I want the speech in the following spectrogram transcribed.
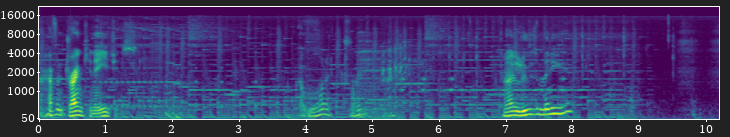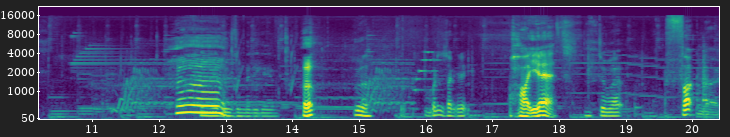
I haven't drank in ages. I want to drink. Can I lose ah. a mini game? You lose a minigame. Huh? What is that gonna Oh yes. Do it. Fuck no.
